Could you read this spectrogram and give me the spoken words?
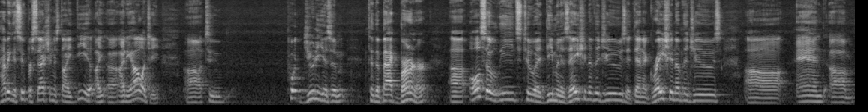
having a supersessionist idea, uh, ideology uh, to put Judaism to the back burner uh, also leads to a demonization of the Jews, a denigration of the Jews, uh, and um,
